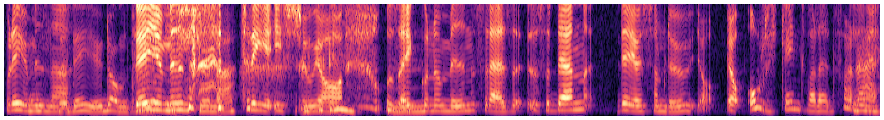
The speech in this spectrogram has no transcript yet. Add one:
Och det är ju Just mina det, det är ju de tre det är ju mina tre issue jag har. Och så Mm. ekonomin sådär. Så, så den, det är ju som du, jag, jag orkar inte vara rädd för det längre.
